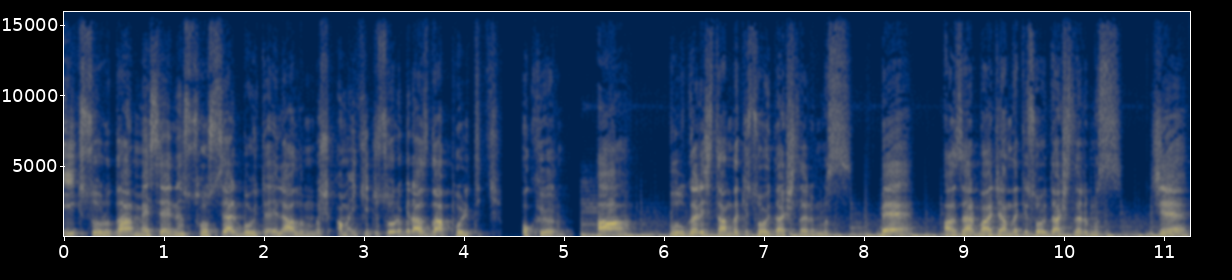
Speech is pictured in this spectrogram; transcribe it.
İlk soruda meselenin sosyal boyutu ele alınmış ama ikinci soru biraz daha politik. Okuyorum. A. Bulgaristan'daki soydaşlarımız. B. Azerbaycan'daki soydaşlarımız. C.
